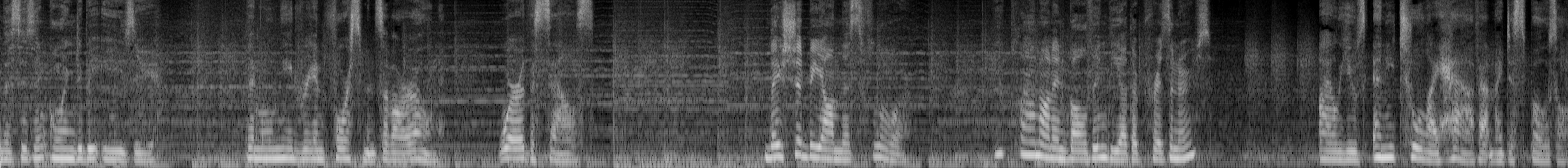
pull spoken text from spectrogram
This isn't going to be easy. Then we'll need reinforcements of our own. Where are the cells? They should be on this floor. You plan on involving the other prisoners? I'll use any tool I have at my disposal.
